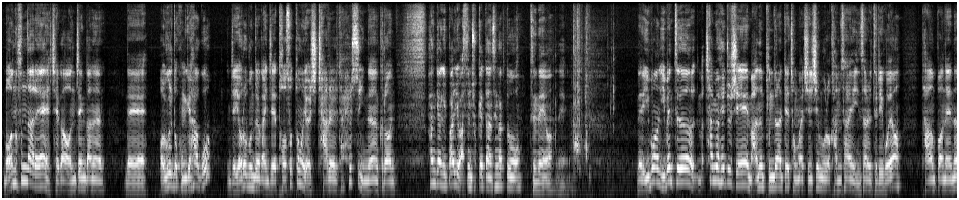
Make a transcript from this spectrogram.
먼 훗날에 제가 언젠가는 네 얼굴도 공개하고 이제 여러분들과 이제 더 소통을 열심히 잘 할 수 있는 그런 환경이 빨리 왔으면 좋겠다는 생각도 드네요. 네. 네, 이번 이벤트 참여해주신 많은 분들한테 정말 진심으로 감사의 인사를 드리고요. 다음번에는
